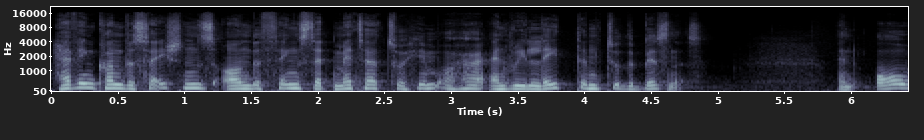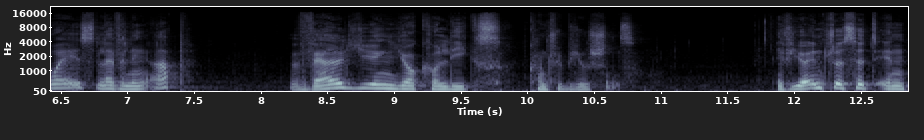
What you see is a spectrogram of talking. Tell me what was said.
having conversations on the things that matter to him or her and relate them to the business. And always leveling up, valuing your colleagues' contributions. If you're interested in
